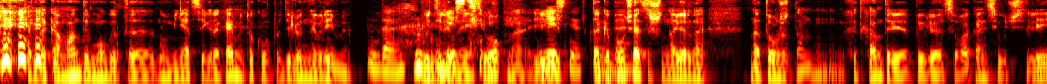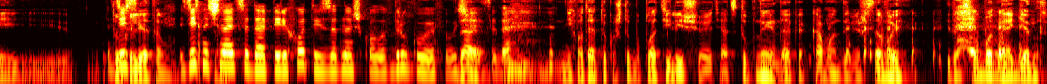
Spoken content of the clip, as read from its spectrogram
когда команды могут э, ну, меняться игроками только в определенное время. Да, Выделены есть. эти окна. И есть так и получается, что, наверное, на том же там HeadHunter появляются вакансии учителей и только Здесь- летом. Здесь начинается, да, переход из одной школы в другую, получается, да. Не хватает только, чтобы платили еще эти отступные, да, как команды между собой. И там свободный агент.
